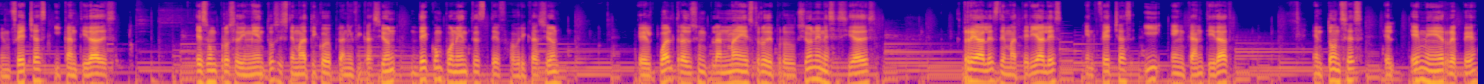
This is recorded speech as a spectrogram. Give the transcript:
en fechas y cantidades. Es un procedimiento sistemático de planificación de componentes de fabricación, el cual traduce un plan maestro de producción en necesidades reales de materiales en fechas y en cantidad. Entonces, el MRP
